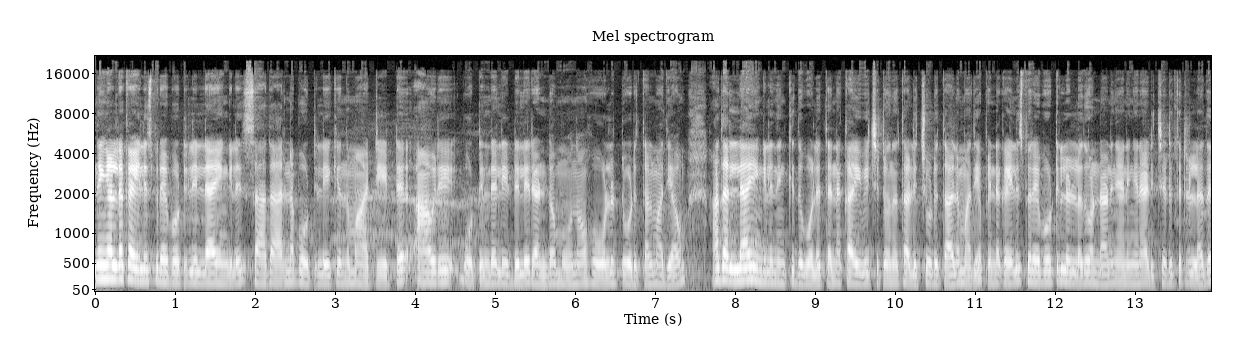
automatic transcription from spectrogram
നിങ്ങളുടെ കയ്യിൽ സ്പ്രേ ബോട്ടിൽ ഇല്ല എങ്കിൽ സാധാരണ ബോട്ടിലേക്ക് ഒന്ന് മാറ്റിയിട്ട് ആ ഒരു ബോട്ടിലിന്റെ ലിഡിൽ രണ്ടോ മൂന്നോ ഹോൾ ഇട്ട് കൊടുത്താൽ മതിയാവും. അതല്ല എങ്കിൽ നിങ്ങൾക്ക് ഇതുപോലെ തന്നെ കൈ വെച്ചിട്ടൊന്ന് തളിച്ചു കൊടുത്താലും മതി. അപ്പോൾ എന്റെ കയ്യിൽ സ്പ്രേ ബോട്ടിൽ ഉള്ളത് കൊണ്ടാണ് ഞാനിങ്ങനെ അടിച്ചെടുത്തിട്ടുള്ളത്.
